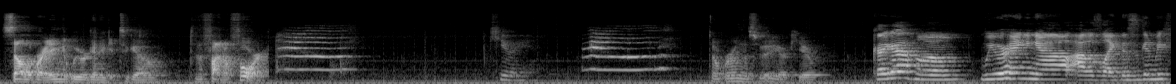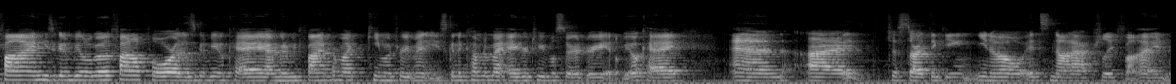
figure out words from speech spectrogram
celebrating that we were going to get to go to the Final Four. Kiwi. Don't ruin this video, Q. Greg got home. We were hanging out. I was like, this is gonna be fine. He's gonna be able to go to the final four. This is gonna be okay. I'm gonna be fine for my chemo treatment. He's gonna come to my egg retrieval surgery. It'll be okay. And I just started thinking, you know, it's not actually fine.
